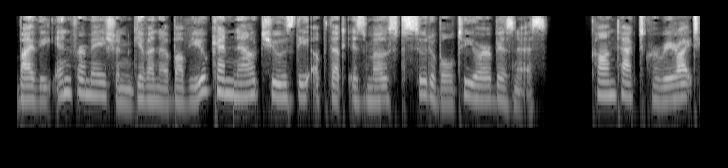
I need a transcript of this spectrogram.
By the information given above, you can now choose the app that is most suitable to your business. Contact Career IT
